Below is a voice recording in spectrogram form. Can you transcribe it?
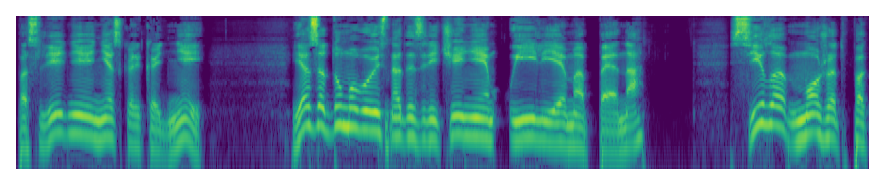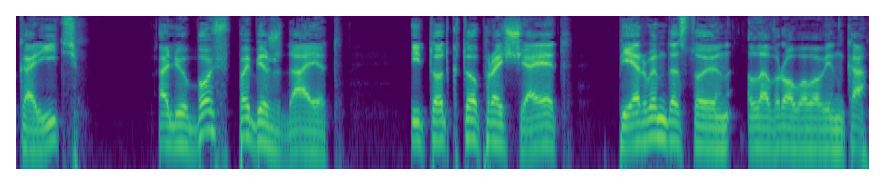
Последние несколько дней я задумываюсь над изречением Уильяма Пена «Сила может покорить, а любовь побеждает, и тот, кто прощает, первым достоин лаврового венка».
